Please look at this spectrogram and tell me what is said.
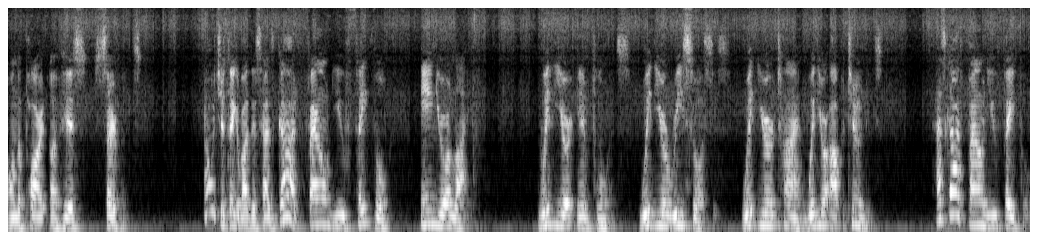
on the part of his servants. I want you to think about this. Has God found you faithful in your life with your influence, with your resources, with your time, with your opportunities? Has God found you faithful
